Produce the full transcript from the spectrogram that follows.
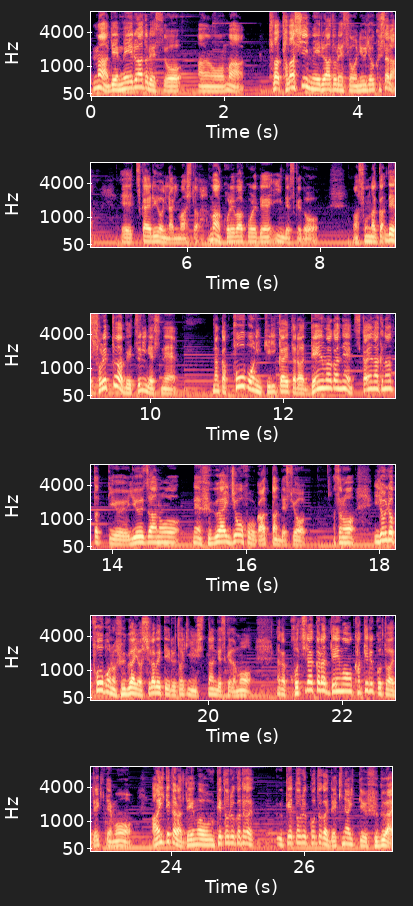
まあ、で、メールアドレスを、あのまあ、正しいメールアドレスを入力したら、えー、使えるようになりました。まあ、これはこれでいいんですけど、まあ、そんなか、で、それとは別にですね、なんか、ポーボに切り替えたら電話がね、使えなくなったっていうユーザーの、ね、不具合情報があったんですよ。そのいろいろポーボの不具合を調べているときに知ったんですけども、なんかこちらから電話をかけることはできても、相手から電話を受け取ることが受け取ることができないっていう不具合。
